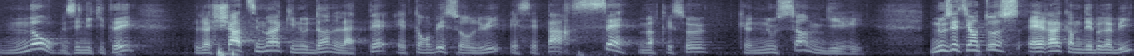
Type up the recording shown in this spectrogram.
nos iniquités. Le châtiment qui nous donne la paix est tombé sur lui, et c'est par ses meurtrisseurs que nous sommes guéris. Nous étions tous errants comme des brebis,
